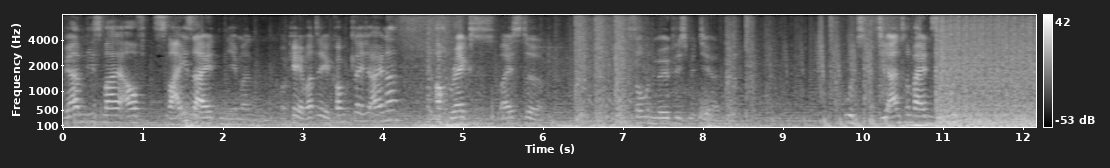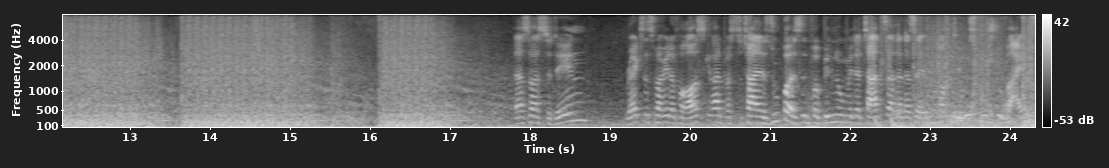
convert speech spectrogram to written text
Wir haben diesmal auf zwei Seiten jemanden. Okay, warte, hier kommt gleich einer. Ach, Rex, weißt du. So unmöglich mit dir. Gut, die anderen beiden sind unten. Das war's zu denen. Rex ist mal wieder vorausgerannt, was total super ist in Verbindung mit der Tatsache, dass er immer noch die Rüstungsstufe 1 trägt.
